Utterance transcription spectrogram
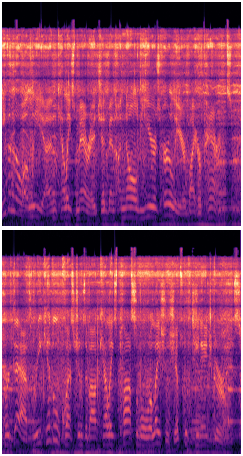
Even though Aaliyah and Kelly's marriage had been annulled years earlier by her parents, her death rekindled questions about Kelly's possible relationships with teenage girls.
